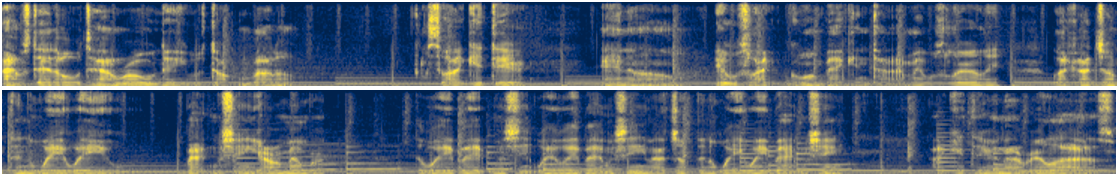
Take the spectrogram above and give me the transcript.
I was that old town road that he was talking about. Um, so I get there, and um, it was like going back in time. It was literally like I jumped in the way, way back machine. Y'all remember? the way back machine, way, way back machine. I jumped in the way, way back machine. I get there and I realize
